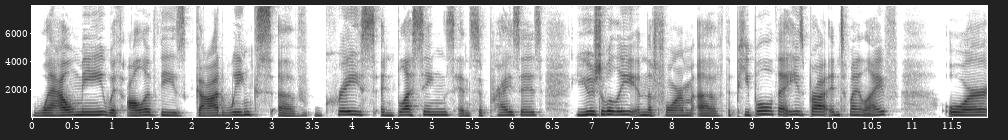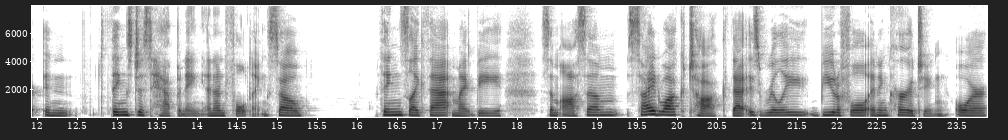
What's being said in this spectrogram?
wow me with all of these God winks of grace and blessings and surprises, usually in the form of the people that He's brought into my life or in things just happening and unfolding. So, Things like that might be some awesome sidewalk talk that is really beautiful and encouraging, or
